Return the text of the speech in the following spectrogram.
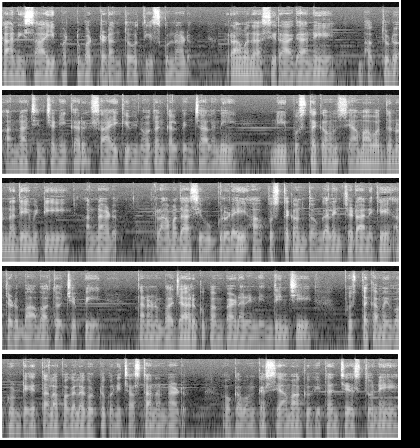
కానీ సాయి పట్టుబట్టడంతో తీసుకున్నాడు. రామదాసి రాగానే భక్తుడు అన్నా చించనీకర్ సాయికి వినోదం కల్పించాలని నీ పుస్తకం శ్యామ వద్దనున్నదేమిటి? అన్నాడు. రామదాసి ఉగ్రుడై ఆ పుస్తకం దొంగలించడానికే అతడు బాబాతో చెప్పి తనను బజారుకు పంపాడని నిందించి పుస్తకం ఇవ్వకుంటే తల పగలగొట్టుకుని చస్తానన్నాడు. ఒక వంక శ్యామకు హితం చేస్తూనే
